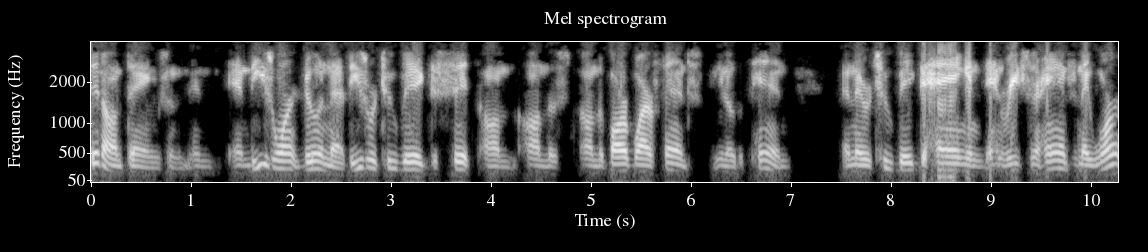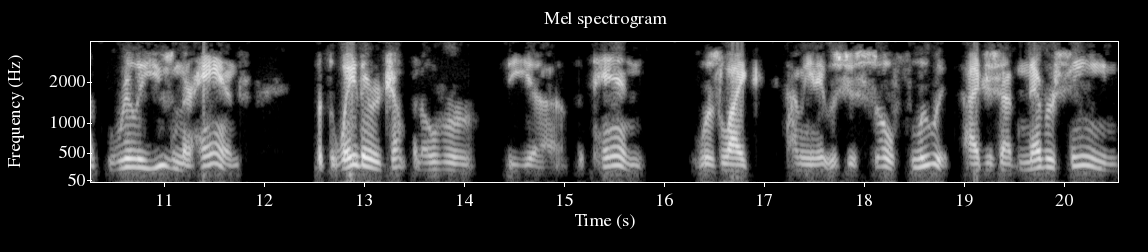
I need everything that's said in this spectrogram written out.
sit on things and and and these weren't doing that. These were too big to sit on on the on the barbed wire fence you know the pen and they were too big to hang and, and reach their hands and they weren't really using their hands but the way they were jumping over the uh the pen was like I mean it was just so fluid. I just I've never seen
